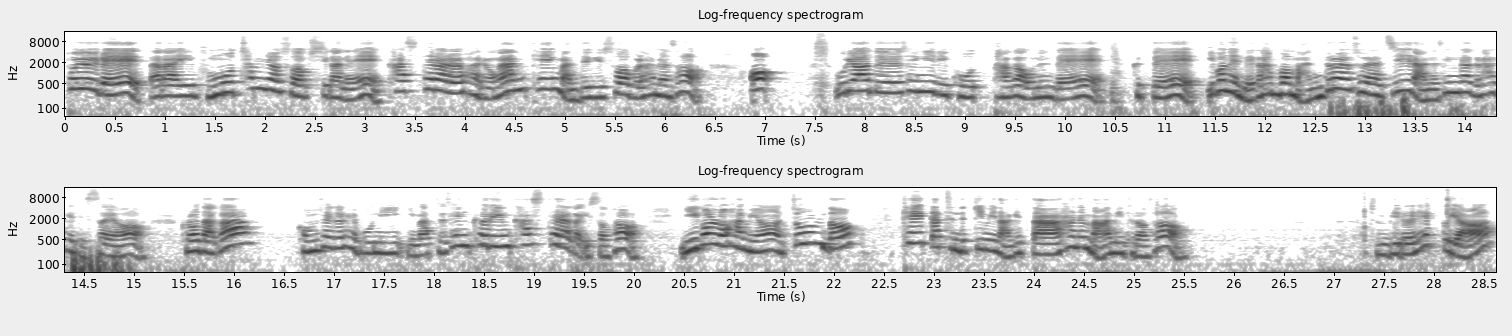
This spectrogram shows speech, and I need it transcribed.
토요일에 딸아이 부모 참여 수업 시간에 카스테라를 활용한 케이크 만들기 수업을 하면서 어? 우리 아들 생일이 곧 다가오는데 그때 이번엔 내가 한번 만들어줘야지 라는 생각을 하게 됐어요. 그러다가 검색을 해보니 이마트 생크림 카스테라가 있어서 이걸로 하면 좀 더 케이크 같은 느낌이 나겠다 하는 마음이 들어서 준비를 했고요.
